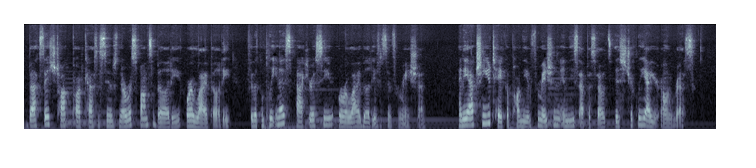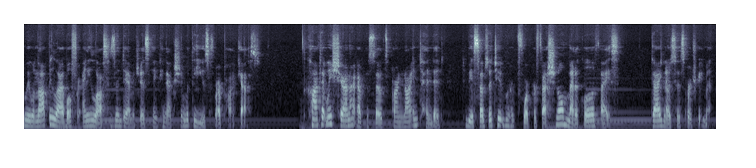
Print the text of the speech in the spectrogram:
The Backstage Talk podcast assumes no responsibility or liability for the completeness, accuracy, or reliability of this information. Any action you take upon the information in these episodes is strictly at your own risk. We will not be liable for any losses and damages in connection with the use of our podcast. The content we share in our episodes are not intended to be a substitute for professional medical advice, diagnosis, or treatment.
